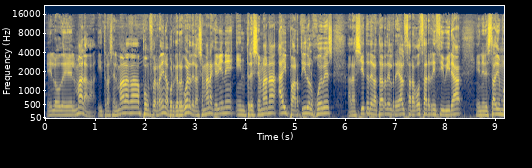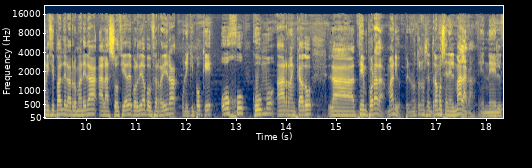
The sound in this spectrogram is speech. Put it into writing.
en lo del Málaga y tras el Málaga, Ponferradina, porque recuerde, la semana que viene, entre semana, hay partido el jueves a las 7 de la tarde. El Real Zaragoza recibirá en el Estadio Municipal de la Romareda a la Sociedad Deportiva Ponferradina, un equipo que, ojo, cómo ha arrancado la temporada, Mario. Pero nosotros nos centramos en el Málaga, en el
